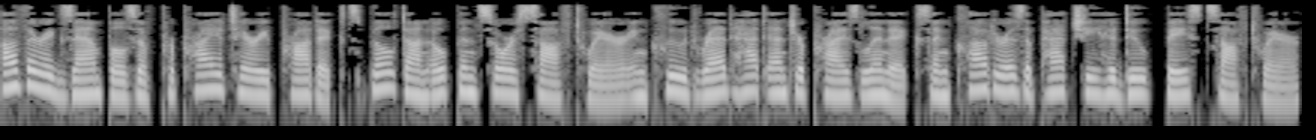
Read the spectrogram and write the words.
Other examples of proprietary products built on open-source software include Red Hat Enterprise Linux and Cloudera's Apache Hadoop-based software.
